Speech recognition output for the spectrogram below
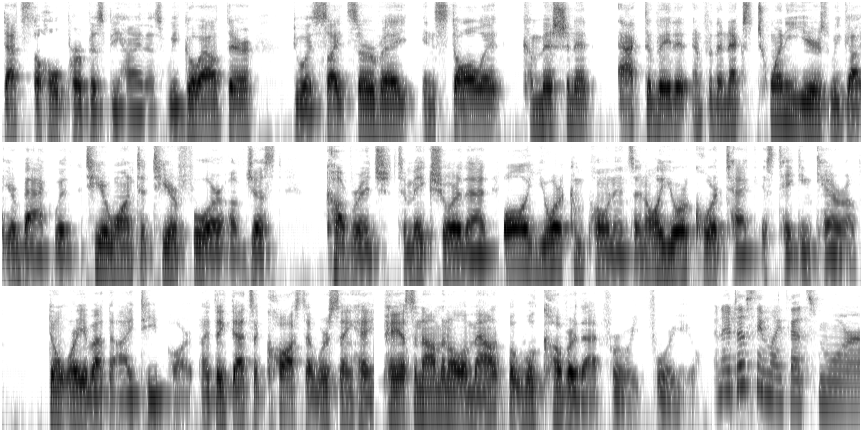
That's the whole purpose behind this. We go out there, do a site survey, install it, commission it, activate it, and for the next 20 years, we got your back with tier one to tier four of just coverage to make sure that all your components and all your core tech is taken care of don't worry about the IT part. I think that's a cost that we're saying, hey, pay us a nominal amount, but we'll cover that for for you. And it does seem like that's more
